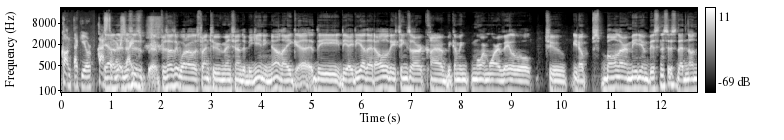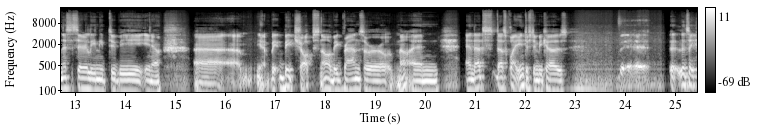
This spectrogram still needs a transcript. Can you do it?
contact your customers. Yeah, this is uh, precisely what I was trying to mention at the beginning. No, like uh, the the idea that all of these things are kind of becoming more and more available to you know smaller and medium businesses that not necessarily need to be you know uh, you know big, big shops, no big brands or no, and and that's that's quite interesting because. Uh, let's say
